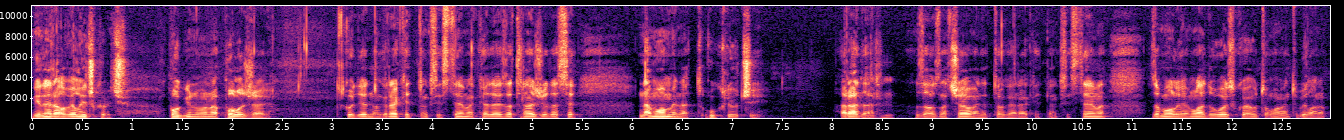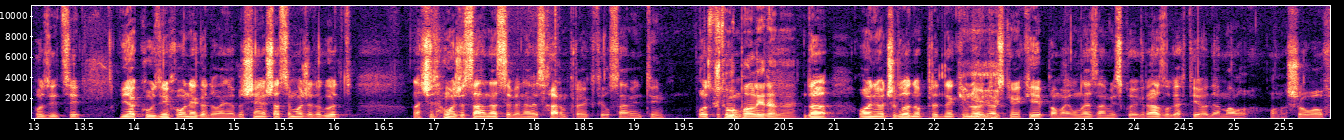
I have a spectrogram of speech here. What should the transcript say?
general Veličković, poginuo na položaju kod jednog raketnog sistema kada je zatražio da se na moment uključi radar za označavanje toga raketnog sistema. Zamolio je mladu vojsku koja je u tom momentu bila na poziciji. Iako uz njihovo negodovanje, objašnjenje šta se može dogoditi, znači da može sam na sebe navesti harm projektil samim tim Što postupkom. upali radar. Da, on je očigledno pred nekim novinarskim ekipama ili ne znam iz kojeg razloga htio da malo ono show off.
